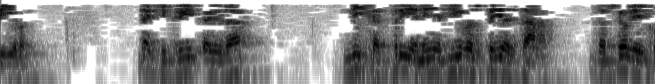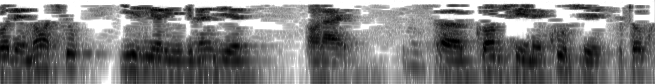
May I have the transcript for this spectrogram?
bilo. Neki pričaju da nikad prije nije bilo što je danas. Da čovjek ode noću, izmjeri dimenzije onaj uh, komšine kuće u toku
